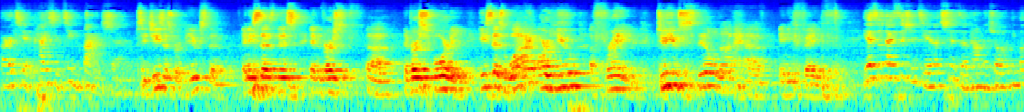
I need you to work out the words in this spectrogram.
而且开始敬拜神。See, Jesus rebukes them, and he says this in verse uh, in verse 40. He says, "Why are you afraid? Do you still not have any faith?" 耶稣在四十节呢斥责他们说：“你们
